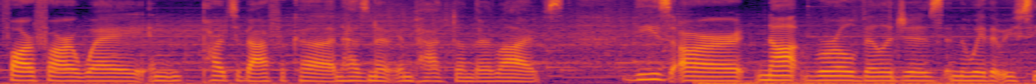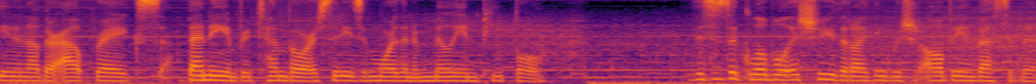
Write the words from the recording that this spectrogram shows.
far, far away in parts of Africa and has no impact on their lives. These are not rural villages in the way that we've seen in other outbreaks. Beni and Butembo are cities of more than a million people. This is a global issue that I think we should all be invested in.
